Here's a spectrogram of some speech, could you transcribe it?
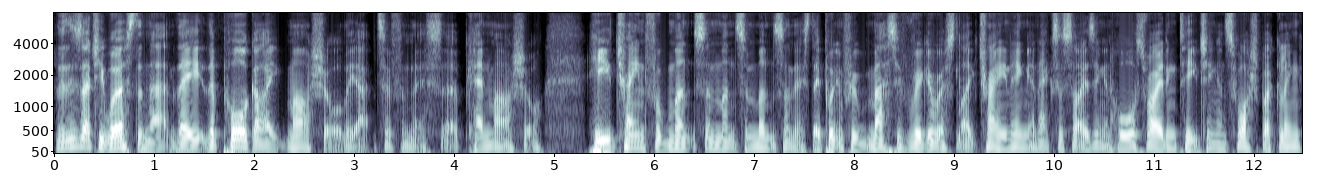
This is actually worse than that. They, the poor guy Marshall, the actor from this, uh, Ken Marshall, he trained for months and months and months on this. They put him through massive, rigorous like training and exercising and horse riding, teaching and swashbuckling.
